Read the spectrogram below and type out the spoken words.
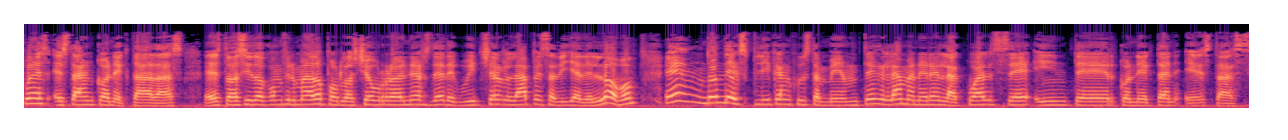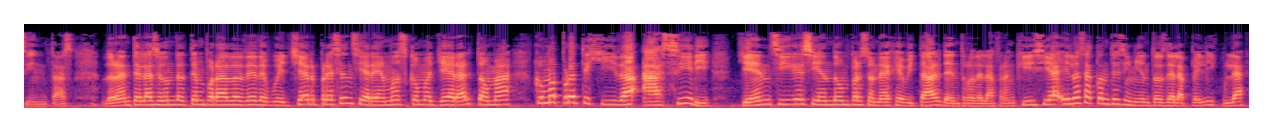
pues están conectadas. Esto ha sido confirmado por los showrunners de The Witcher, La pesadilla del lobo, en donde explican justamente la manera en la cual se interconectan estas cintas. Durante la segunda temporada de The Witcher presenciaremos como Geralt toma como protegida a Ciri, quien sigue siendo un personaje vital dentro de la franquicia y los acontecimientos de la película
